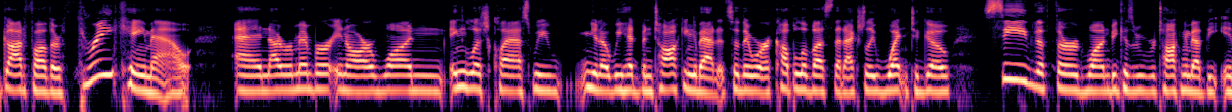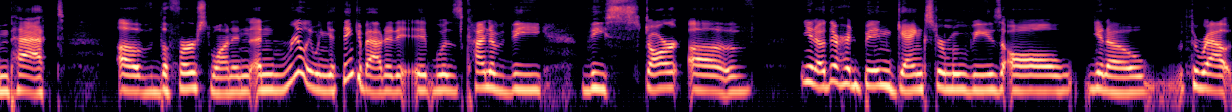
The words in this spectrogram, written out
Godfather 3 came out. And I remember in our one English class, we, you know, we had been talking about it. So there were a couple of us that actually went to go see the third one because we were talking about the impact of the first one. And, and really, when you think about it, it, it was kind of the, the start of, you know, there had been gangster movies all, you know, throughout,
